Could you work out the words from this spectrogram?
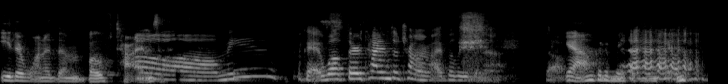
either one of them both times. Oh man. Okay. Well, third time's a charm. I believe in that. So. Yeah, I'm gonna make it happen.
